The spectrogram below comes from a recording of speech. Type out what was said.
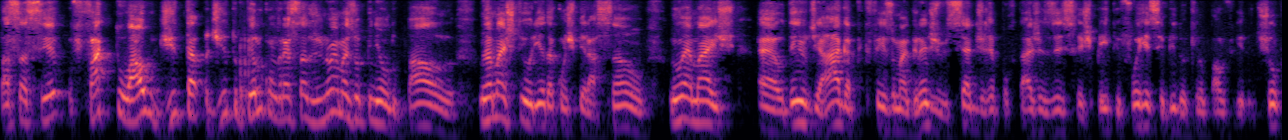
passa a ser factual dita, dito pelo Congresso dos Estados Unidos. Não é mais opinião do Paulo, não é mais teoria da conspiração, não é mais é, o David Agap, que fez uma grande série de reportagens a esse respeito e foi recebido aqui no Paulo Figueiredo Show.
